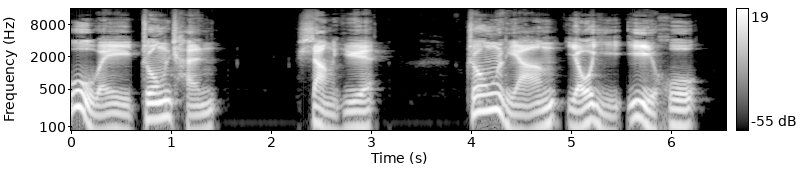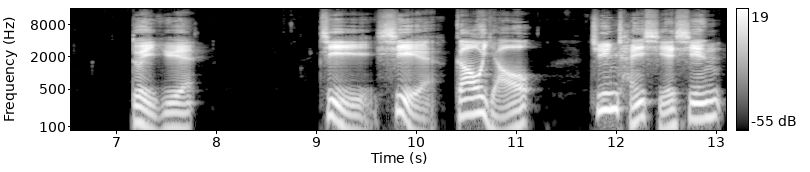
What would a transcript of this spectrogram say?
勿为忠臣。”上曰。忠良有以义乎？对曰：季谢高尧，君臣协心，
